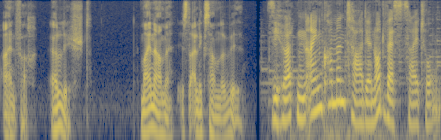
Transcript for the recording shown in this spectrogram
einfach erlischt. Mein Name ist Alexander Will. Sie hörten einen Kommentar der Nordwestzeitung.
